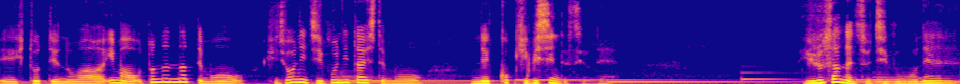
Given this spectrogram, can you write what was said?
え人っていうのは今大人になっても非常に自分に対しても根っこ厳しいんですよね。許さないですよ自分をね。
